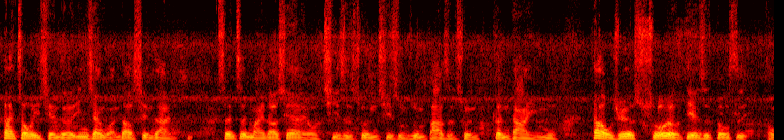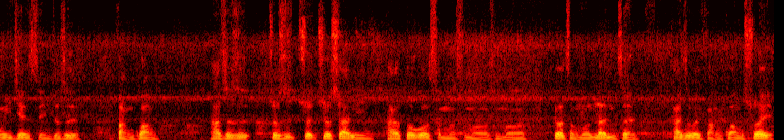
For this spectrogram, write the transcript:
但从以前的印象馆到现在，甚至买到现在有七十寸、七十五寸、八十寸更大荧幕。但我觉得所有电视都是同一件事情，就是反光，它就是就是最就算你它透过什么什么什么各种的认证，它是会反光。所以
